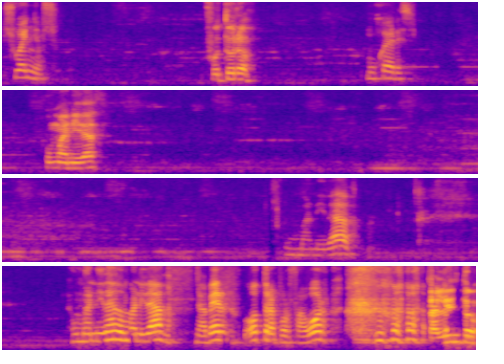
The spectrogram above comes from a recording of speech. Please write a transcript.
Sueños. Futuro. Mujeres. Humanidad. Humanidad. Humanidad, humanidad. A ver, otra, por favor. Talento.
